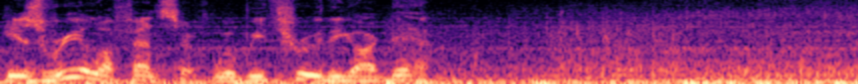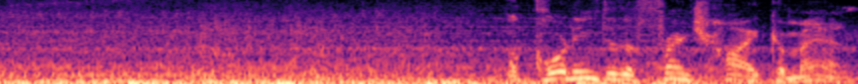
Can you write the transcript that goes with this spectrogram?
His real offensive will be through the Ardennes. According to the French High Command,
